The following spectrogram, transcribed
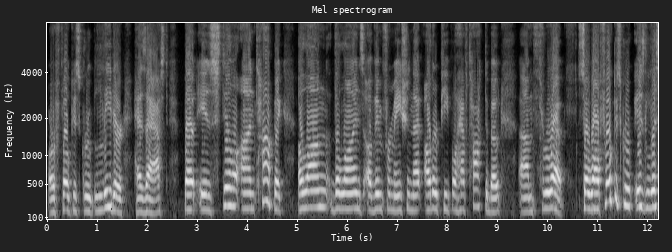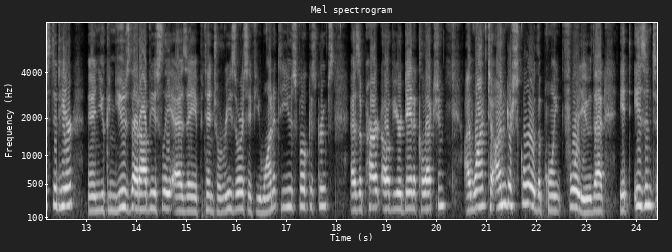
or focus group leader has asked, but is still on topic along the lines of information that other people have talked about um, throughout. So while focus group is listed here, and you can use that obviously as a potential resource if you wanted to use focus groups as a part of your data collection, I want to underscore the point for you that it isn't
